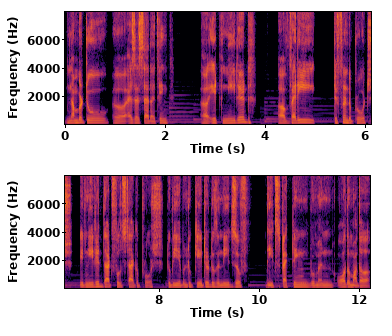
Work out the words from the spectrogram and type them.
Number two, uh, as I said, I think uh, it needed a very different approach. It needed that full stack approach to be able to cater to the needs of the expecting woman or the mother,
